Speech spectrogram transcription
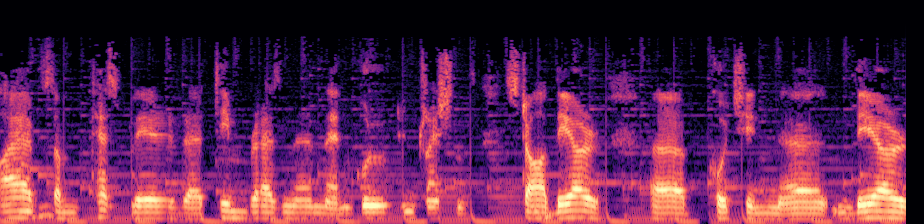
I have some test players, uh, Tim Bresnan and good international star. They are uh, coaching. Uh, they are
